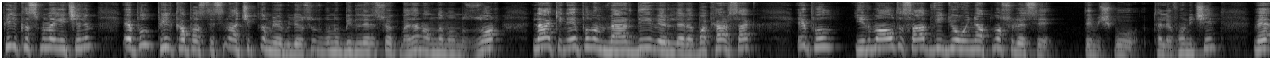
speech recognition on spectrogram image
Pil kısmına geçelim. Apple pil kapasitesini açıklamıyor biliyorsunuz. Bunu birileri sökmeden anlamamız zor. Lakin Apple'ın verdiği verilere bakarsak Apple 26 saat video oynatma süresi demiş bu telefon için. Ve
